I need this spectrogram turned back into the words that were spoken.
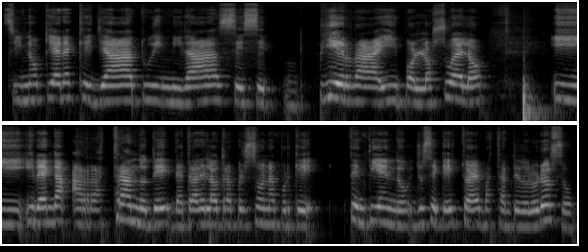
Si no quieres que ya tu dignidad se, se pierda ahí por los suelos y, y venga arrastrándote detrás de la otra persona porque te entiendo, yo sé que esto es bastante doloroso.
